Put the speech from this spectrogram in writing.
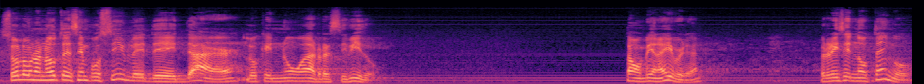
Solo una nota es imposible de dar lo que no ha recibido. Estamos bien ahí, ¿verdad? Pero dice, no tengo.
